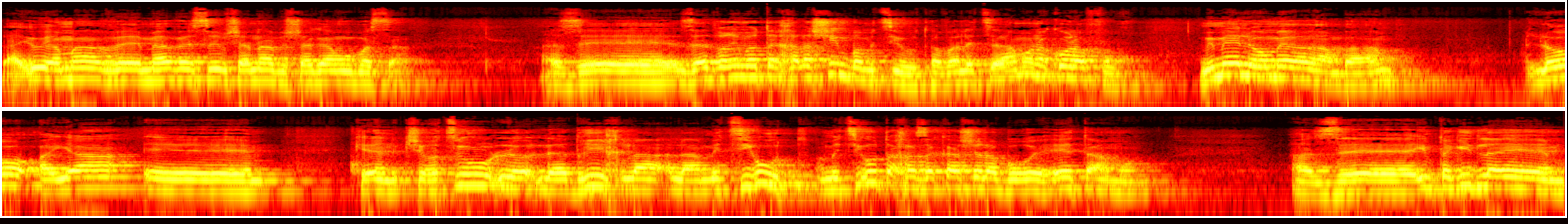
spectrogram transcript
היו ימיו 120 שנה בשגם ובשר. אז אה, זה הדברים יותר חלשים במציאות, אבל אצל המון הכל הפוך. ממילא אומר הרמב"ם, לא היה, אה, כן, כשרצו להדריך למציאות, המציאות החזקה של הבורא, את ההמון, אז אה, אם תגיד להם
